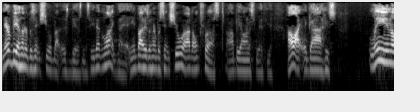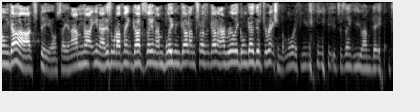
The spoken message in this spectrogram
Never be 100% sure about this business. He doesn't like that. Anybody who's 100% sure, I don't trust. I'll be honest with you. I like the guy who's leaning on God still, saying, I'm not, you know, this is what I think God's saying. I'm believing God. I'm trusting God. I'm really going to go this direction. But Lord, if you, it just ain't you, I'm dead.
